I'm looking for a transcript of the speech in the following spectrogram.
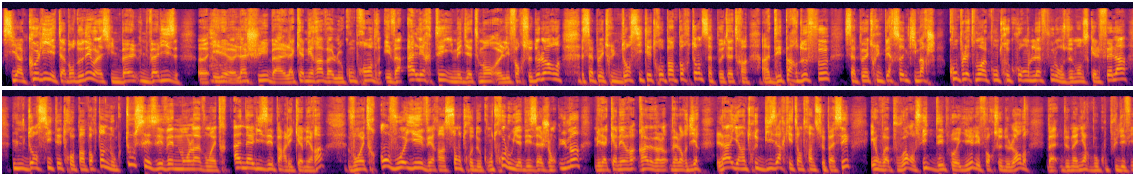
si un colis est abandonné, voilà, si une, valise euh, est euh, lâchée, bah, la caméra va le comprendre et va alerter immédiatement euh, les forces de l'ordre. Ça peut être une densité trop importante, ça peut être un, un départ de feu, ça peut être une personne qui marche complètement à contre-courant de la foule, on se demande ce qu'elle fait là, une densité trop importante. Donc tous ces événements-là vont être analysés par les caméras, vont être envoyés vers un centre de contrôle où il y a des agents humains, mais la caméra va leur- dire là, il y a un truc bizarre qui est en train de se passer et on va pouvoir ensuite déployer les forces de l'ordre bah, de manière beaucoup plus effi-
